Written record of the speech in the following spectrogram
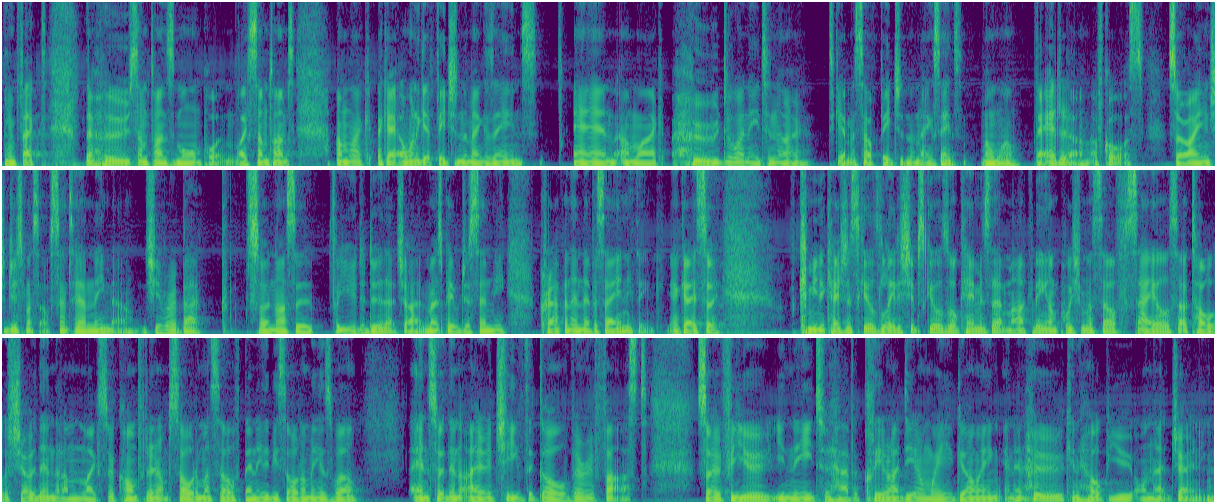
In fact, the who sometimes is more important. Like sometimes I'm like, okay, I want to get featured in the magazines. And I'm like, who do I need to know to get myself featured in the magazines? Oh, well, the editor, of course. So I introduced myself, sent out an email. She wrote back, so nice for you to do that, Jai. Most people just send me crap and then never say anything. Okay. So communication skills, leadership skills all came into that. Marketing, I'm pushing myself. Sales, I told, showed them that I'm like so confident. I'm sold on myself. They need to be sold on me as well. And so then I achieve the goal very fast. So for you, you need to have a clear idea on where you're going and then who can help you on that journey.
